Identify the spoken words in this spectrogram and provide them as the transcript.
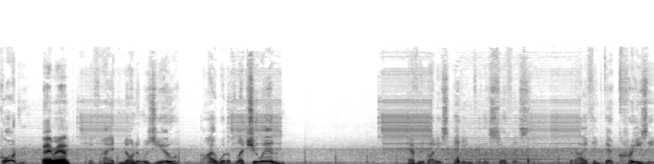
Gordon. Hey, man. If I had known it was you, I would have let you in. Everybody's heading for the surface, but I think they're crazy.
